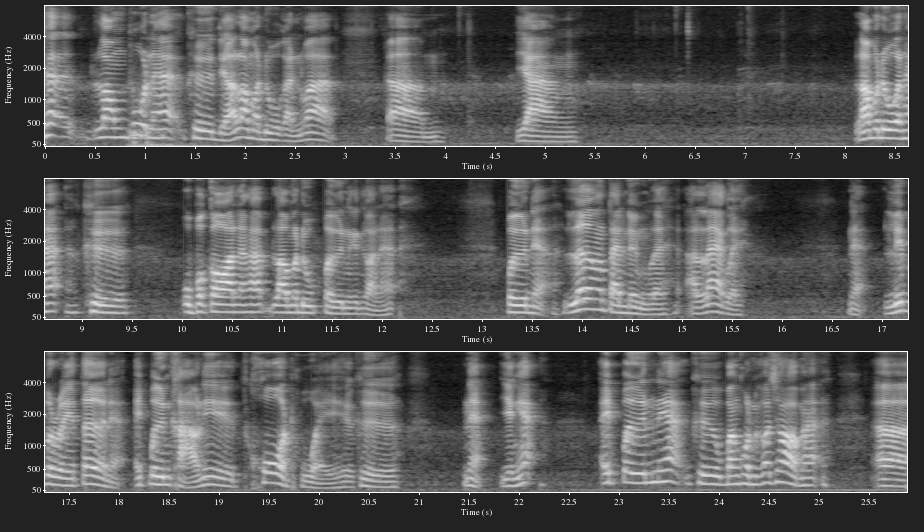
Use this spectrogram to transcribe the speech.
ถ้าลองพูดนะฮะ คือเดี๋ยวเรามาดูกันว่าออย่าง เรามาดูกันฮะ คืออุปกรณ์นะครับ เรามาดูปืนกันก่อนนะฮะ ปืนเนี่ย เริ่มตั้งแต่หนึ่งเลย อันแรกเลย เนี่ย Liberator เนี่ย ไอ้ปืนขาวนี่โคตรห่วย คือ เนี่ย อย่างเงี้ย ไอ้ปืนเนี่ย คือบางคนก็ชอบฮะเอ่อ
